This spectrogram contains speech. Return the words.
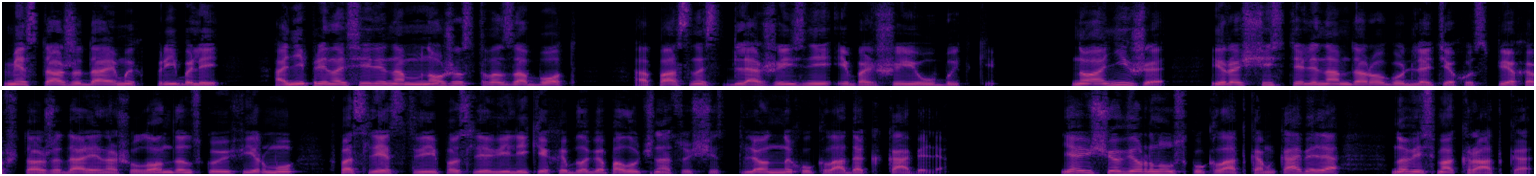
Вместо ожидаемых прибылей они приносили нам множество забот – опасность для жизни и большие убытки. Но они же и расчистили нам дорогу для тех успехов, что ожидали нашу лондонскую фирму впоследствии после великих и благополучно осуществленных укладок кабеля. Я еще вернусь к укладкам кабеля, но весьма кратко,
